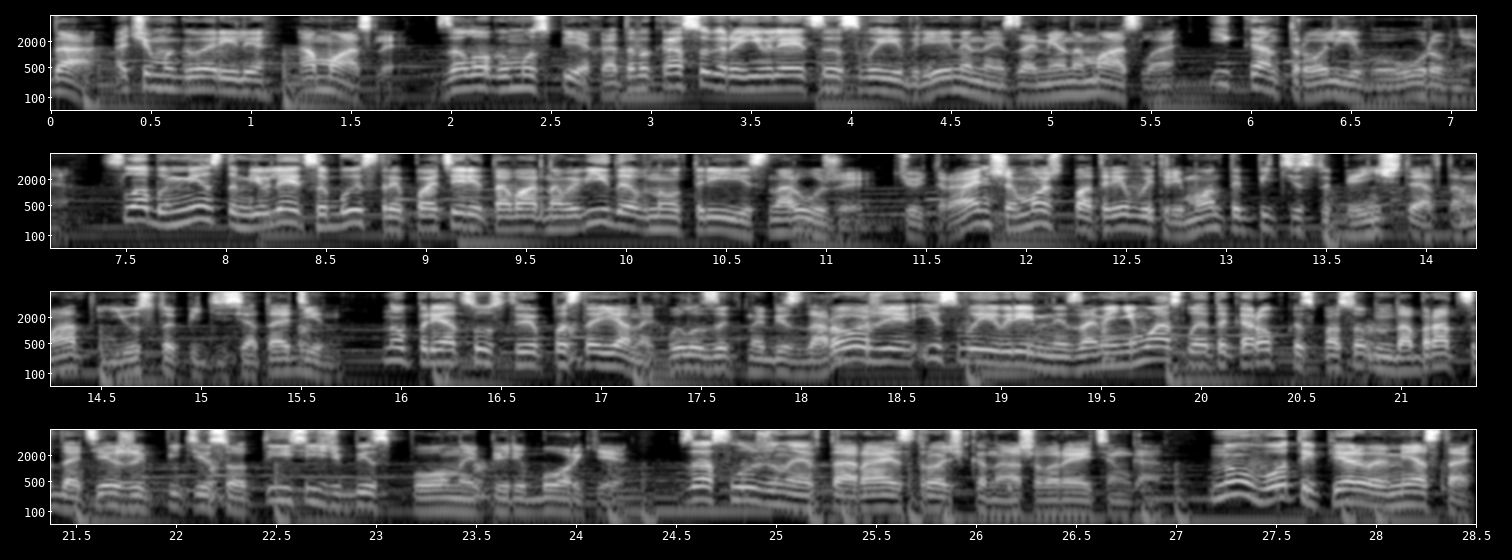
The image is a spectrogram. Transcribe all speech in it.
Да, о чем мы говорили? О масле. Залогом успеха этого кроссовера является своевременная замена масла и контроль его уровня. Слабым местом является быстрая потеря товарного вида внутри и снаружи. Чуть раньше может потребовать ремонта пятиступенчатый автомат U151. Но при отсутствии постоянных вылазок на бездорожье и своевременной замене масла эта коробка способна добраться до тех же 500 тысяч без полной переборки. Заслуженная вторая строчка нашего рейтинга. Ну вот и первое место.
